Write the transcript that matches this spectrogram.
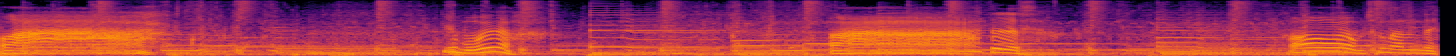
와. 이게 뭐예요? 아 떨어졌어. 아 엄청 나는데.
